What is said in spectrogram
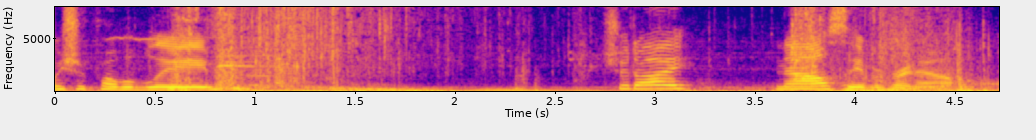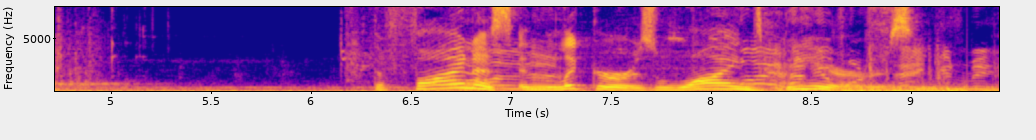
We should probably... Should I? No, I'll save it for now. The finest in liquors, wines, Why beers. forsaken me?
